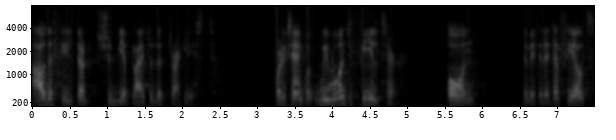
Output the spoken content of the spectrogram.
how the filter should be applied to the track list. For example, we want to filter on the metadata fields,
